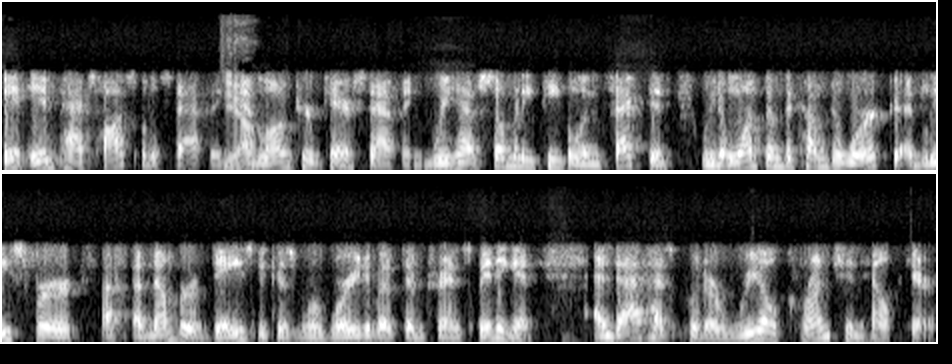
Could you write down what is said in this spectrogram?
it impacts hospital staffing yeah. and long term care staffing. We have so many people infected. We don't want them to come to work at least for a, a number of days because we're worried about them transmitting it, and that has put a real crunch in healthcare.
